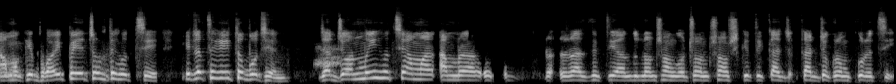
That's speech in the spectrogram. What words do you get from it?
আমাকে ভয় পেয়ে চলতে হচ্ছে, এটা থেকেই তো বোঝেন। যার জন্মই হচ্ছে আমার, আমরা রাজনীতি, আন্দোলন, সংগঠন, সাংস্কৃতিক কার্য- কার্যক্রম করেছি।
